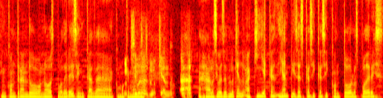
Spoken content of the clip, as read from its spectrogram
encontrando nuevos poderes en cada como que se ibas desbloqueando. Ajá. Ajá, los ibas desbloqueando. Aquí ya, ya empiezas casi casi con todos los poderes.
